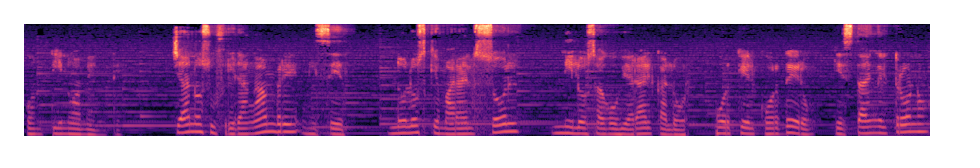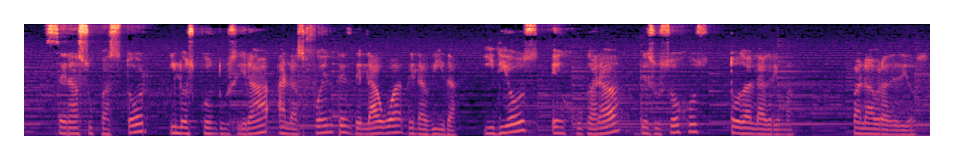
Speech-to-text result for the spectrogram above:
continuamente. Ya no sufrirán hambre ni sed, no los quemará el sol ni los agobiará el calor, porque el Cordero que está en el trono será su pastor y los conducirá a las fuentes del agua de la vida, y Dios enjugará de sus ojos toda lágrima. Palabra de Dios.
